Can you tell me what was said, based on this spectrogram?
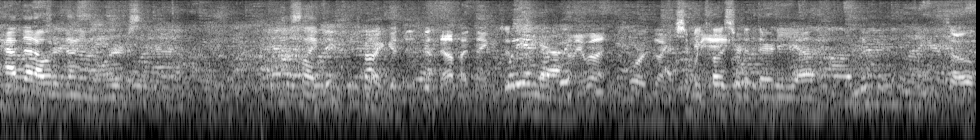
Didn't have that, I would have done even worse. Just like Probably good, good enough, I think. Just, Yeah. I mean, we went towards like I should be closer to 30. Yeah. So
